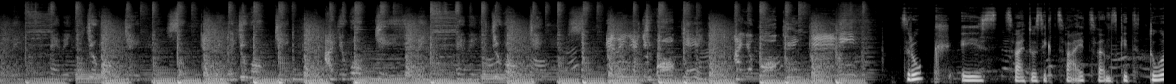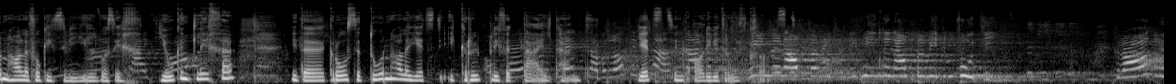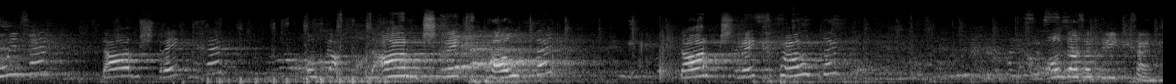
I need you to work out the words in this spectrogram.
Zurück ins 2022 gibt die Turnhalle von Giswil, wo sich die Jugendlichen in der grossen Turnhalle jetzt in Grüppli verteilt haben. Jetzt sind alle wieder aufgeklappt. Hinten ab mit dem Fudi. Gerade rauf, den Arm strecken und den Arm gestreckt halten. Den Arm gestreckt halten und auf drücken.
